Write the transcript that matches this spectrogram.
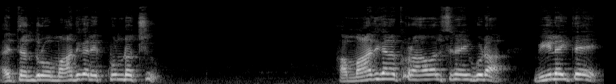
అయితే అందులో మాదిగలు ఎక్కువ ఉండొచ్చు ఆ మాదిగలకు రావాల్సినవి కూడా వీలైతే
